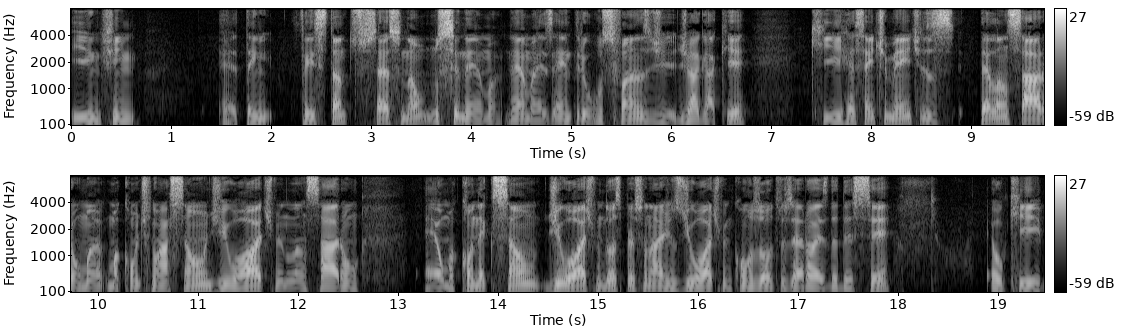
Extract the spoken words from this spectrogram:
E, enfim, é, tem, fez tanto sucesso, não no cinema, né? Mas entre os fãs de, de HQ, que recentemente eles até lançaram uma, uma continuação de Watchmen, lançaram é, uma conexão de Watchmen, dos personagens de Watchmen com os outros heróis da DC, é o que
